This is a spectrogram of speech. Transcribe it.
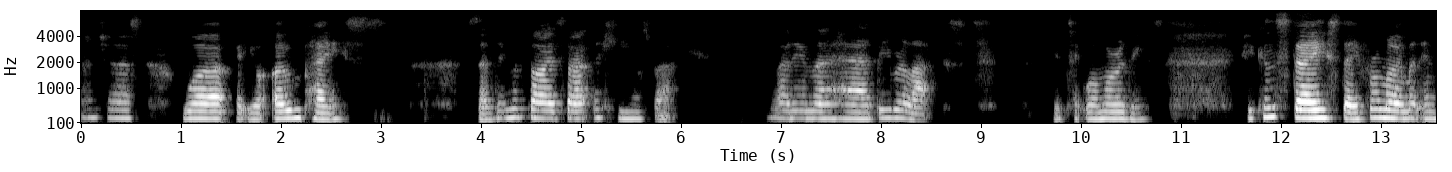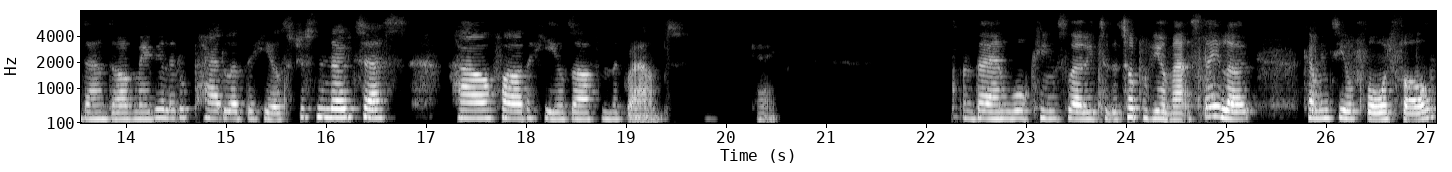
And just work at your own pace, sending the thighs back, the heels back, letting the head be relaxed. You take one more of these. If you can stay, stay for a moment in down dog, maybe a little pedal of the heels. Just notice how far the heels are from the ground. Okay. And then walking slowly to the top of your mat, stay low, coming to your forward fold.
